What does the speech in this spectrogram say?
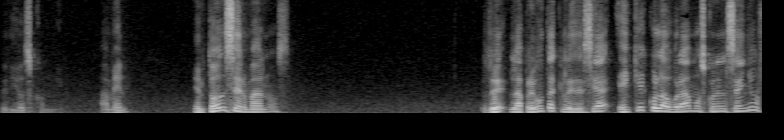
de Dios conmigo. Amén. Entonces, hermanos, la pregunta que les decía, ¿en qué colaboramos con el Señor?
